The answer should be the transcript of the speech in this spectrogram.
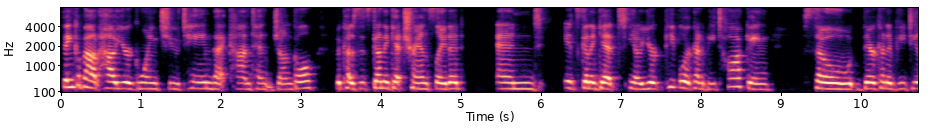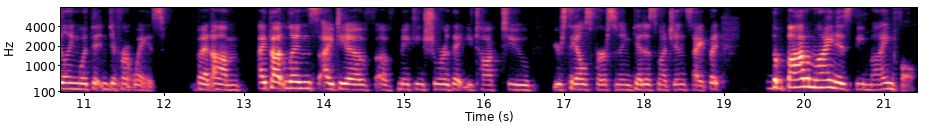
think about how you're going to tame that content jungle because it's going to get translated and it's going to get, you know, your people are going to be talking. So, they're going to be dealing with it in different ways. But um, I thought Lynn's idea of, of making sure that you talk to your salesperson and get as much insight. But the bottom line is be mindful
